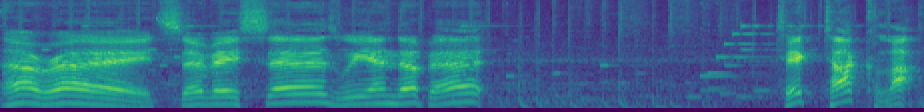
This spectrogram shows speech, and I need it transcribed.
Alright, survey says we end up at... Tick-tock clock.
